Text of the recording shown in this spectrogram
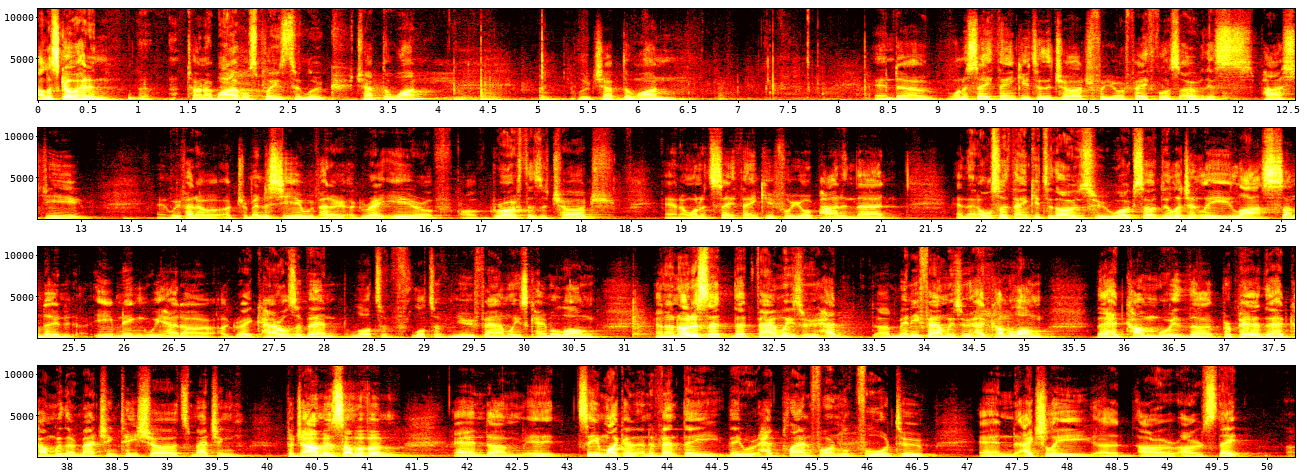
Oh, let's go ahead and uh, turn our Bibles, please, to Luke chapter 1. Luke chapter 1. And uh, want to say thank you to the church for your faithfulness over this past year. And we've had a, a tremendous year. We've had a, a great year of, of growth as a church. And I wanted to say thank you for your part in that. And then also thank you to those who worked so diligently last Sunday evening. We had a, a, great carols event. Lots of lots of new families came along, and I noticed that that families who had uh, many families who had come along, they had come with uh, prepared. They had come with their matching T-shirts, matching pajamas. Some of them, and um, it seemed like a, an event they they were, had planned for and looked forward to. And actually, uh, our our state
